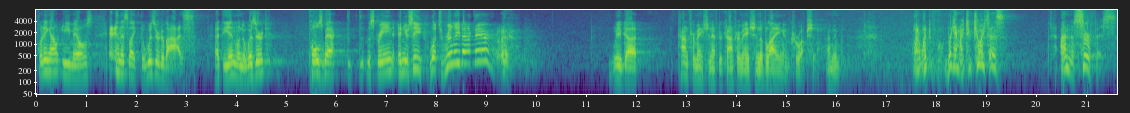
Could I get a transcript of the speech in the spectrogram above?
putting out emails, and it's like the Wizard of Oz. At the end, when the wizard pulls back the, screen and you see what's really back there, we've got confirmation after confirmation of lying and corruption. I mean, what, what, look at my two choices. On the surface,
